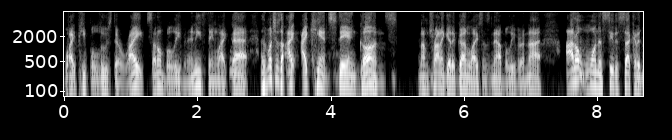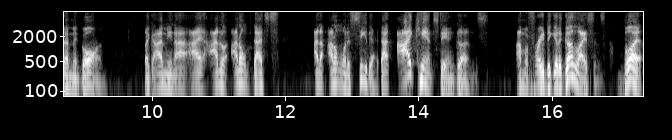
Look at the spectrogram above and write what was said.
white people lose their rights. I don't believe in anything like that. As much as I, I can't stand guns, and I'm trying to get a gun license now, believe it or not, I don't Mhm. want to see the Second Amendment gone. Like, I mean, I, I, I don't, I don't. That's, I don't, I don't want to see that. That I can't stand guns. I'm afraid to get a gun license, but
